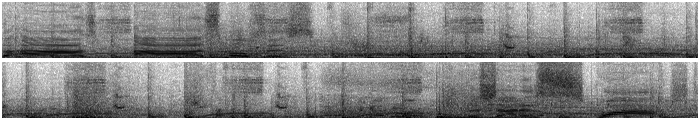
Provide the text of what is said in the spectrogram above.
the Oz, Osmosis. The shot is squashed.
